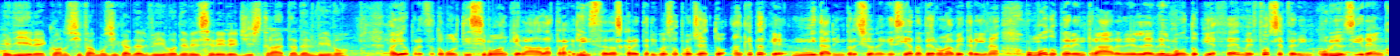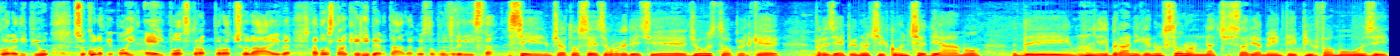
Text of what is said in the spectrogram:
e dire quando si fa musica dal vivo deve essere registrata dal vivo. Ma io ho apprezzato moltissimo anche la, la tracklist, la scaletta di questo progetto, anche perché mi dà l'impressione che sia davvero una vetrina, un modo per entrare nel, nel mondo PFM e forse per incuriosire ancora di più su quello che poi è il vostro approccio live, la vostra anche libertà da questo punto di vista. Sì, in un certo senso quello che dici è giusto perché per esempio noi ci concediamo dei, dei brani che non sono necessariamente i più famosi,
